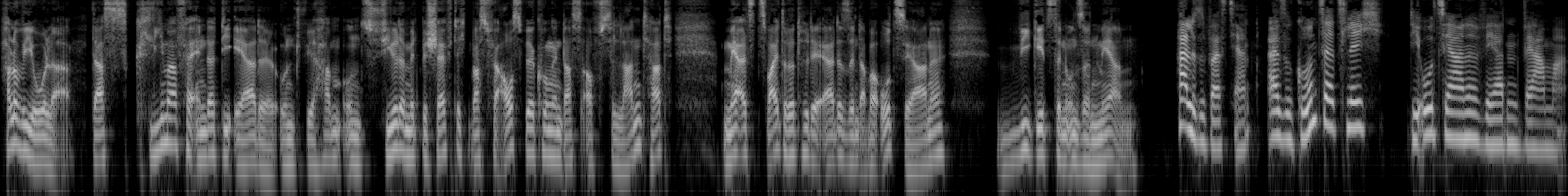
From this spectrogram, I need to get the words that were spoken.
Hallo Viola, das Klima verändert die Erde und wir haben uns viel damit beschäftigt, was für Auswirkungen das aufs Land hat. Mehr als zwei Drittel der Erde sind aber Ozeane. Wie geht's denn unseren Meeren? Hallo Sebastian. Also grundsätzlich, die Ozeane werden wärmer.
